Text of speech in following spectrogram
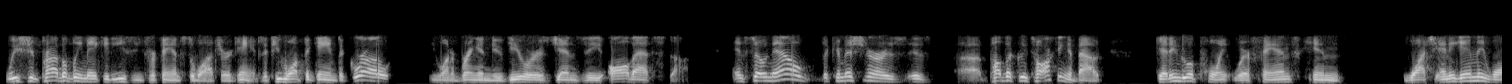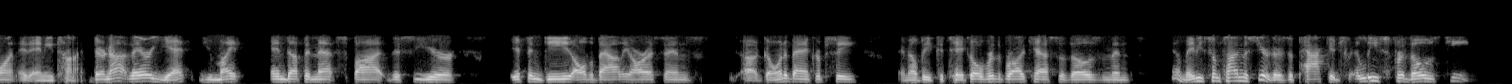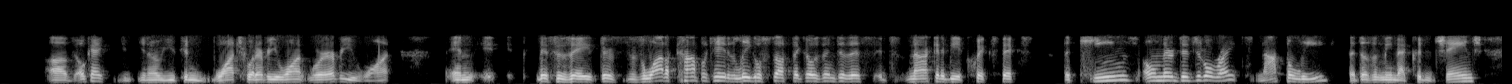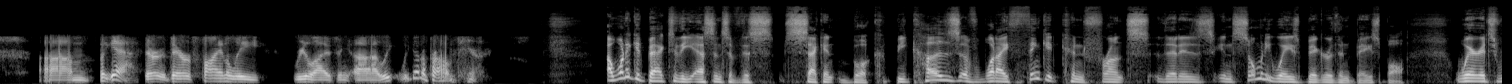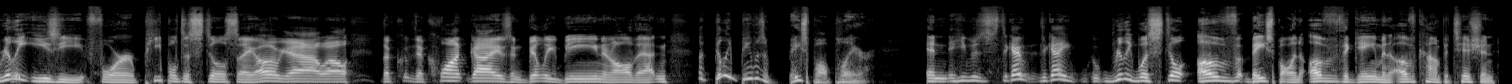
We should probably make it easy for fans to watch our games. If you want the game to grow, you want to bring in new viewers, Gen Z, all that stuff. And so now the commissioner is is uh, publicly talking about getting to a point where fans can watch any game they want at any time. They're not there yet. You might end up in that spot this year if indeed all the Bally RSNs uh, go into bankruptcy. MLB could take over the broadcast of those, and then you know, maybe sometime this year there's a package at least for those teams of okay, you, you know you can watch whatever you want wherever you want, and it, this is a there's there's a lot of complicated legal stuff that goes into this. It's not going to be a quick fix. The teams own their digital rights, not the league. That doesn't mean that couldn't change. Um, but yeah, they're they're finally realizing uh, we we got a problem here. I want to get back to the essence of this second book because of what I think it confronts that is in so many ways bigger than baseball, where it's really easy for people to still say, "Oh yeah, well." The, the quant guys and Billy Beane and all that, and look, Billy Beane was a baseball player and he was the guy the guy really was still of baseball and of the game and of competition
